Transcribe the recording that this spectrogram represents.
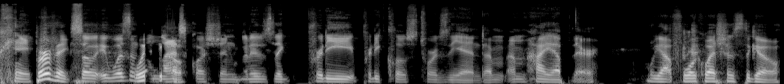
Okay. perfect. So it wasn't Way the to go. last question, but it was like pretty pretty close towards the end. I'm I'm high up there. We got four questions to go.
